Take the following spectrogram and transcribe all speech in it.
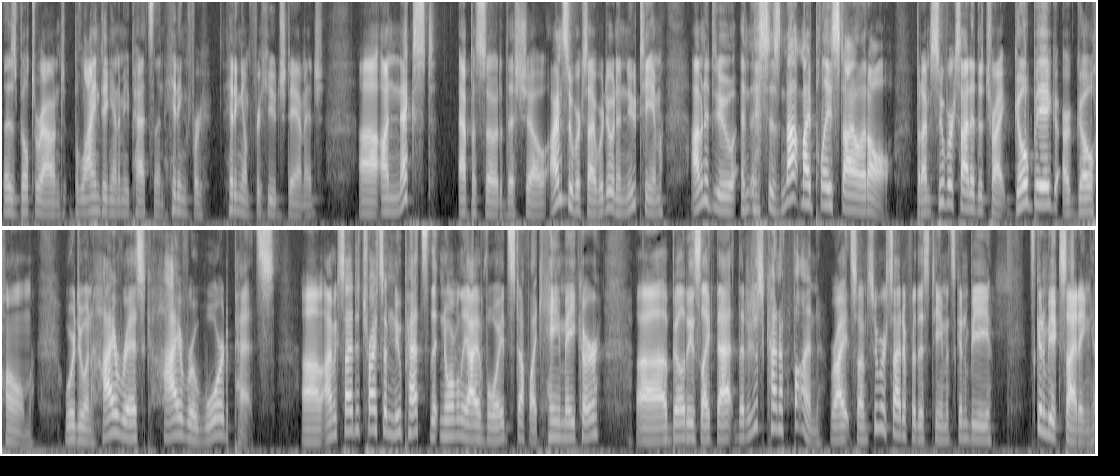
that is built around blinding enemy pets and then hitting for hitting them for huge damage. Uh, on next episode of this show. I'm super excited. We're doing a new team. I'm going to do, and this is not my play style at all, but I'm super excited to try it. Go big or go home. We're doing high risk, high reward pets. Uh, I'm excited to try some new pets that normally I avoid, stuff like Haymaker, uh, abilities like that that are just kind of fun, right? So I'm super excited for this team. It's gonna be, it's gonna be exciting.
